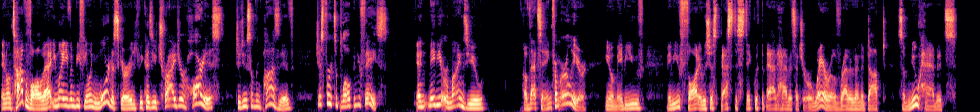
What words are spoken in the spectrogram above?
And on top of all that, you might even be feeling more discouraged because you tried your hardest to do something positive just for it to blow up in your face. And maybe it reminds you of that saying from earlier. You know, maybe you've maybe you thought it was just best to stick with the bad habits that you're aware of rather than adopt some new habits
